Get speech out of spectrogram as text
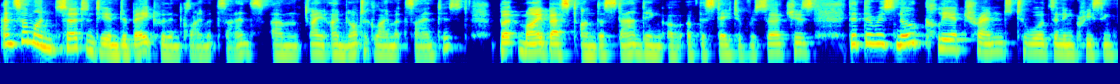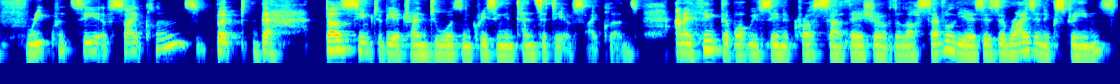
and some uncertainty and debate within climate science. Um, I, am not a climate scientist, but my best understanding of, of the state of research is that there is no clear trend towards an increasing frequency of cyclones, but there does seem to be a trend towards increasing intensity of cyclones. And I think that what we've seen across South Asia over the last several years is a rise in extremes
